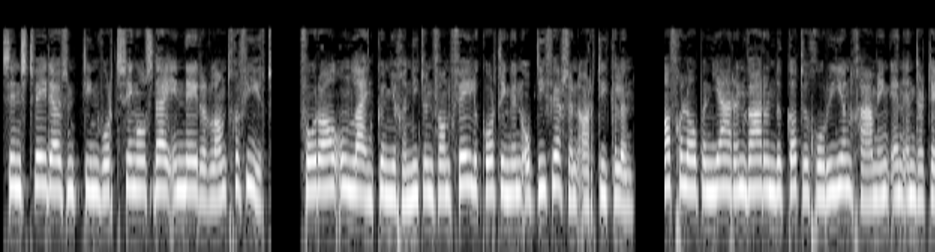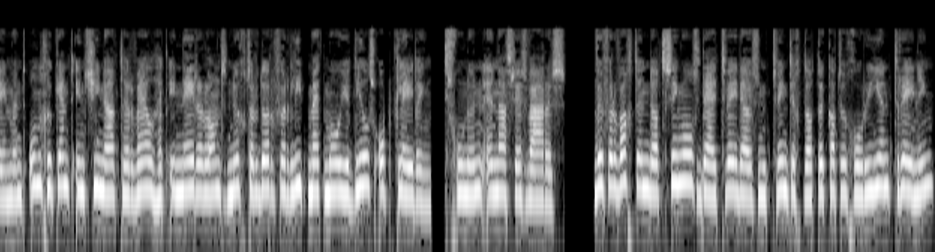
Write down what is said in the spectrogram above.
Sinds 2010 wordt Singles Day in Nederland gevierd. Vooral online kun je genieten van vele kortingen op diverse artikelen. Afgelopen jaren waren de categorieën gaming en entertainment ongekend in China terwijl het in Nederland nuchterder verliep met mooie deals op kleding, schoenen en accessoires. We verwachten dat Singles Day 2020 dat de categorieën training,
